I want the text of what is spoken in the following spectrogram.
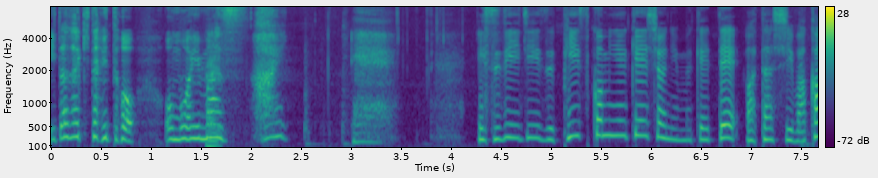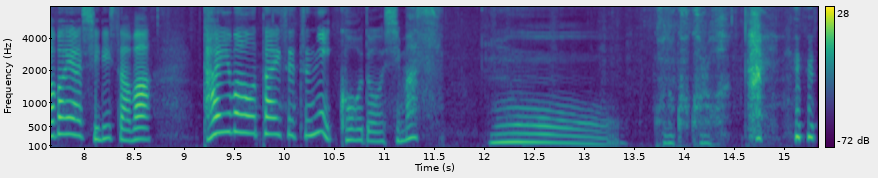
いただきたいと思います。はい、えー SDGs ピー。スコミュニケーションに向けて私若林梨沙は対話を大切に行動します。もうこの心は。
